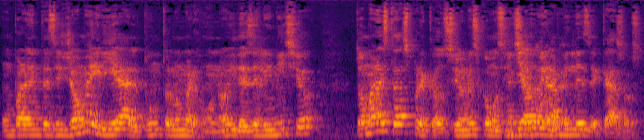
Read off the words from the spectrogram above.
un paréntesis, yo me iría al punto número uno y desde el inicio tomar estas precauciones como si ya hubiera miles de casos.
